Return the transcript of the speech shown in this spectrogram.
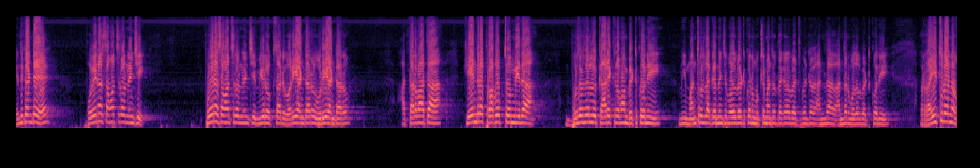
ఎందుకంటే పోయిన సంవత్సరం నుంచి పోయిన సంవత్సరం నుంచి మీరు ఒకసారి వరి అంటారు ఉరి అంటారు. ఆ తర్వాత కేంద్ర ప్రభుత్వం మీద బురదలు కార్యక్రమం పెట్టుకొని మీ మంత్రుల దగ్గర నుంచి మొదలు పెట్టుకొని ముఖ్యమంత్రి దగ్గర పెట్టుకుంటే అంద అందరు మొదలు పెట్టుకొని రైతులను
